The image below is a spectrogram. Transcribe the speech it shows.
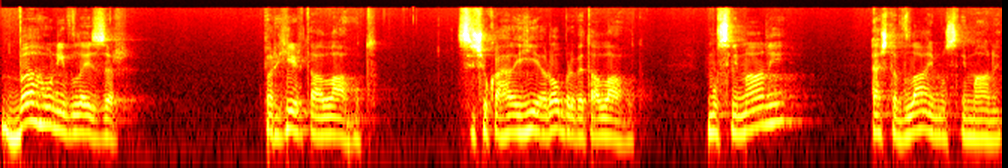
Bëhuni vëllezër Për hir të Allahut, siç u ka hije robërve të Allahut, muslimani është vëlla i muslimanit.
